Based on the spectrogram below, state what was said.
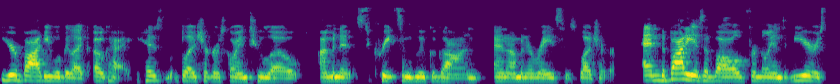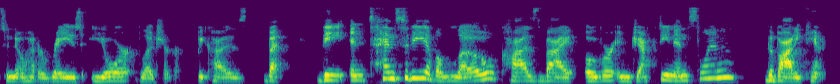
your body will be like, okay, his blood sugar is going too low. I'm going to secrete some glucagon, and I'm going to raise his blood sugar. And the body has evolved for millions of years to know how to raise your blood sugar because, but the intensity of a low caused by over injecting insulin, the body can't.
